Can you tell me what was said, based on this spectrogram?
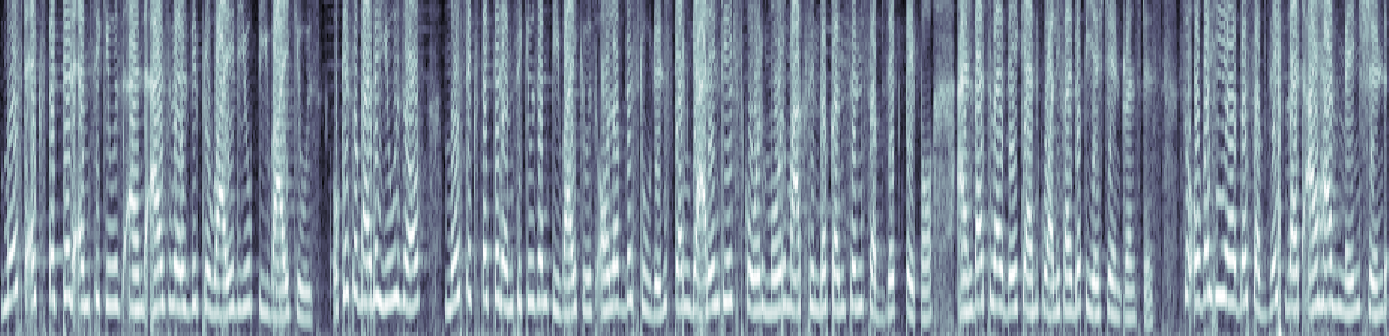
most expected MCQs and as well we provide you PYQs. Okay, so by the use of most expected MCQs and PYQs, all of the students can guaranteed score more marks in the concerned subject paper and that's why they can qualify the PhD entrance test. So over here the subjects that I have mentioned,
